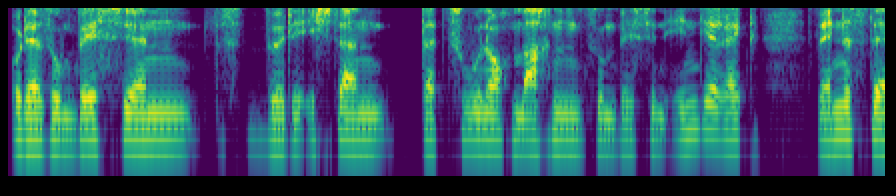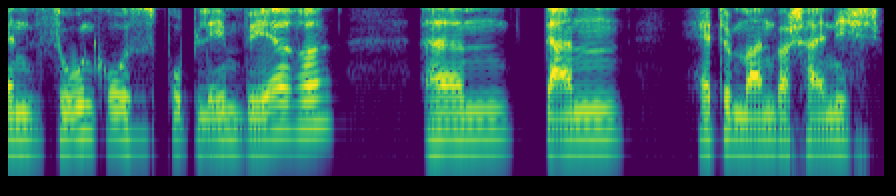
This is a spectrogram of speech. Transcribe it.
oder so ein bisschen, das würde ich dann dazu noch machen, so ein bisschen indirekt, wenn es denn so ein großes Problem wäre, ähm, dann hätte man wahrscheinlich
